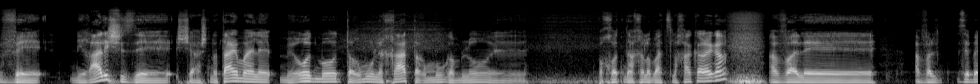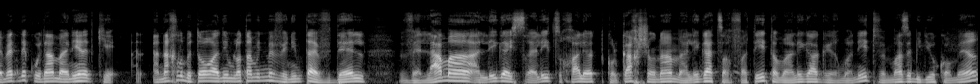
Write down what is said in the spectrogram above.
ונראה לי שזה, שהשנתיים האלה מאוד מאוד תרמו לך, תרמו גם לו, אה, פחות נאחל לו בהצלחה כרגע, אבל... אה, אבל זה באמת נקודה מעניינת, כי אנחנו בתור אוהדים לא תמיד מבינים את ההבדל, ולמה הליגה הישראלית צריכה להיות כל כך שונה מהליגה הצרפתית או מהליגה הגרמנית, ומה זה בדיוק אומר.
